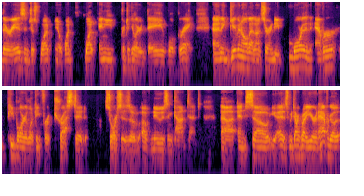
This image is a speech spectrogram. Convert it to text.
there is and just what you know what what any particular day will bring. And i think given all that uncertainty more than ever people are looking for trusted sources of, of news and content. Uh, and so as we talked about a year and a half ago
